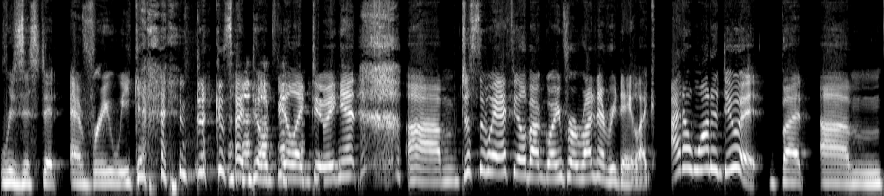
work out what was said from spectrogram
resist it every weekend because I don't feel like doing it. Um, just the way I feel about going for a run every day. Like I don't want to do it, but um,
